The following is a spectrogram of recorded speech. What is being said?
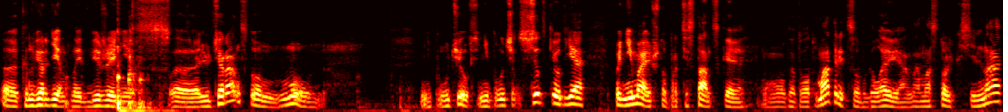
конвергентное движение с э, лютеранством. Ну, не получилось, не получилось. Все-таки вот я понимаю, что протестантская вот эта вот матрица в голове, она настолько сильна,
